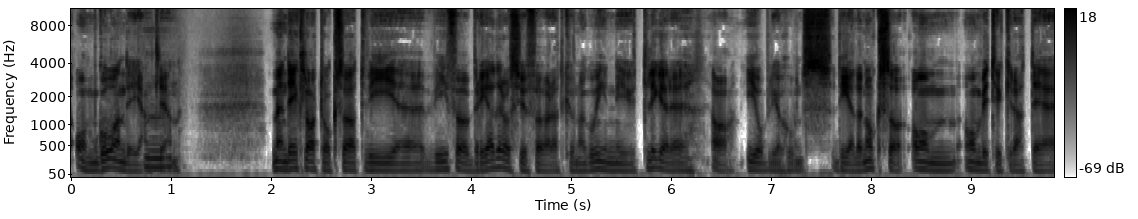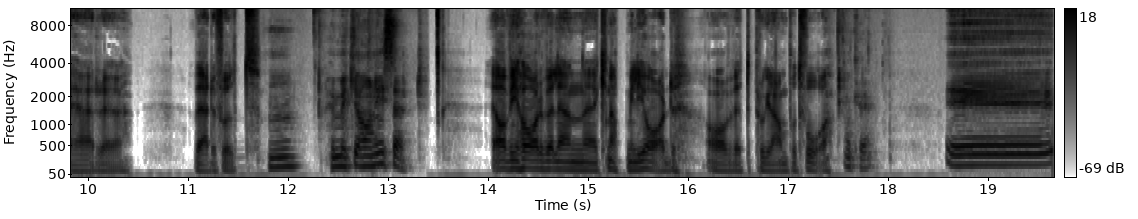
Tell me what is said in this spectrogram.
omgående egentligen. Mm. Men det är klart också att vi, eh, vi förbereder oss ju för att kunna gå in i ytterligare ja, i obligationsdelen också om, om vi tycker att det är eh, värdefullt. Mm. Hur mycket har ni cert? Ja, vi har väl en eh, knapp miljard av ett program på två. Okay. Eh,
